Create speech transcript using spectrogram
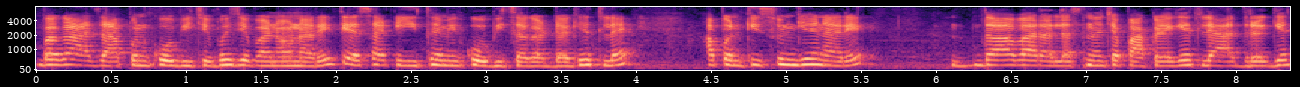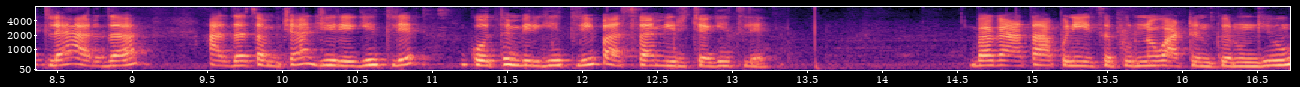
बघा आज आपण कोबीचे भजे बनवणार आहे. त्यासाठी इथं मी कोबीचा गड्डा घेतलाय. आपण किसून घेणार आहे. दहा बारा लसणाच्या पाकळ्या घेतल्या अद्रक घेतलाय अर्धा अर्धा चमचा जिरे घेतलेत कोथिंबीर घेतली पाच सहा मिरच्या घेतल्या बघा आता आपण याचं पूर्ण वाटण करून घेऊ.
